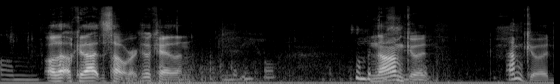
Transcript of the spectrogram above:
um? Oh, that, okay, that's how it works. Okay then. Somebody help. Somebody. No, I'm help. good. I'm good.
